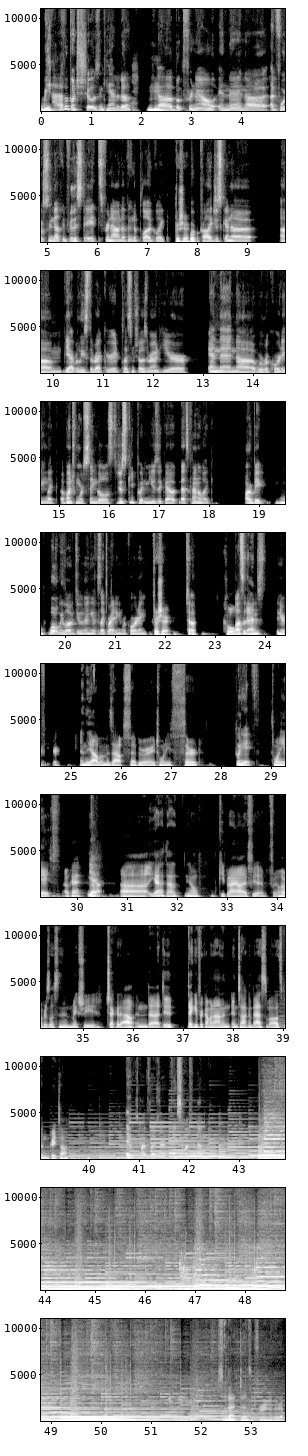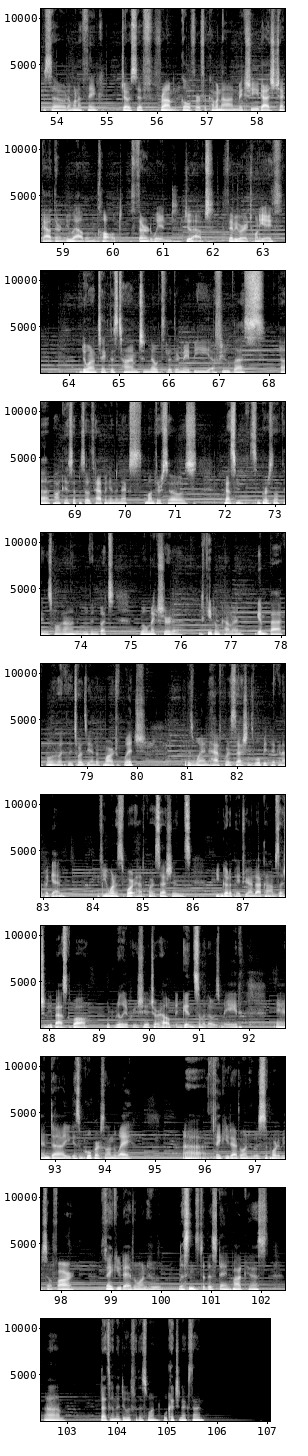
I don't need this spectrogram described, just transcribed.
We have a bunch of shows in Canada Mhm. uh, booked for now, and then uh, unfortunately nothing for the states for now. Nothing to plug. Like for sure. we're probably just gonna um yeah release the record play some shows around here and then uh we're recording like a bunch more singles to just keep putting music out that's kind of like our big what we love doing is like writing and recording For sure. so Cool. lots of that And, is the near future and the album is out February 23rd, 28th 28th. Okay. yeah Uh, yeah, that you know, keep an eye out if you for whoever's listening. Make sure you check it out. And uh, dude, thank you for coming on and, and talking basketball. It's been great talking. hey, it was my pleasure thanks so much for having me So that does it for another episode. I want to thank Joseph from Gulfer for coming on. Make sure you guys check out their new album called Third Wind, due out February 28th. I do want to take this time to note that there may be a few less uh, podcast episodes happening in the next month or so. As got some some personal things going on and moving, but we'll make sure to, to keep them coming. Get them back more likely towards the end of March, which is when half court sessions will be picking up again. If you want to support half court sessions, you can go to patreon.com slash basketball. Would really appreciate your help in getting some of those made. And uh, you get some cool perks along the way. Uh, thank you to everyone who has supported me so far. Thank you to everyone who listens to this dang podcast. Um, that's going to do it for this one. We'll catch you next time.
